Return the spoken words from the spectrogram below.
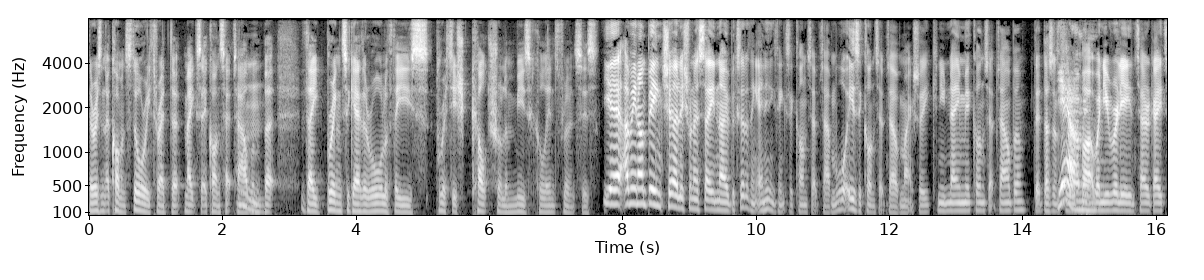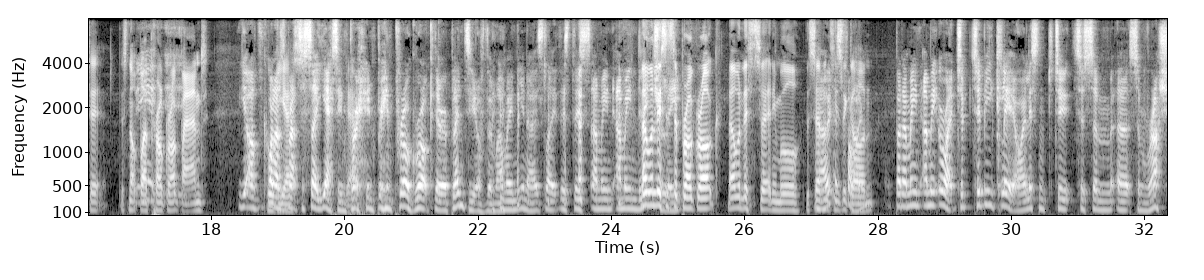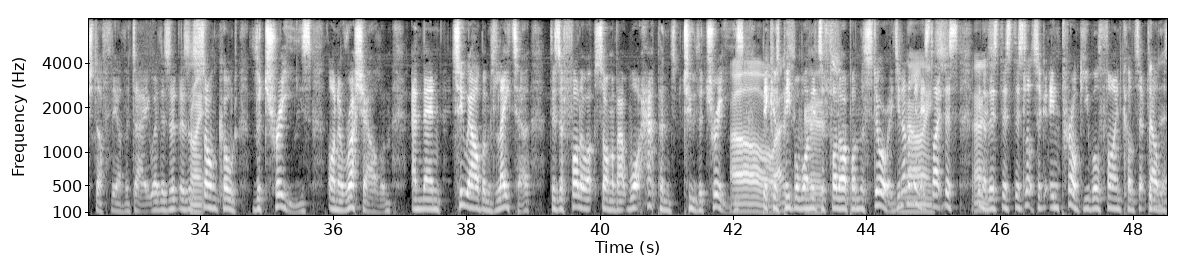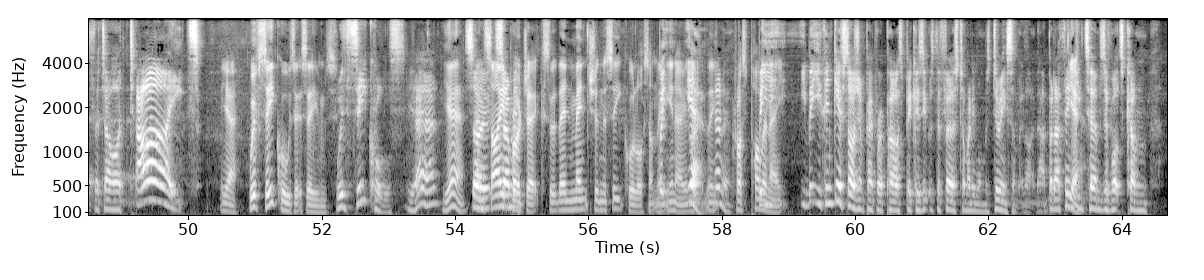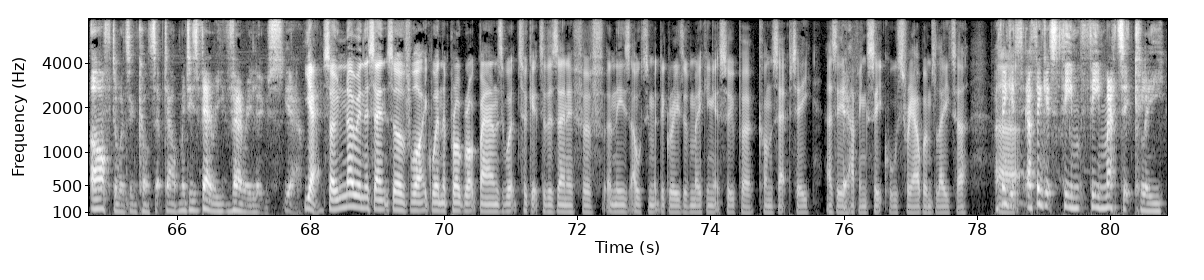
There isn't a common story thread that makes it a concept hmm. album, but they bring together all of these British cultural and musical influences. Yeah, I mean, I'm being churlish when I say no because I don't think anything thinks a concept album. What is a concept album, actually? Can you name me a concept album that doesn't Yeah, fall I apart mean- when you really interrogate it? It's not by a prog rock band. Yeah, I've- well, I was about to say yes. In, Yeah. Br- in, in prog rock, there are plenty of them. I mean, you know, it's like this. This. I mean, I mean, No one listens to prog rock. No one listens to it anymore. The 70s it's are fine. gone. But I mean, I mean, all right. To, to be clear, I listened to to some uh, some Rush stuff the other day, where there's a there's a Right. song called "The Trees" on a Rush album, and then two albums later, there's a follow up song about what happened to the trees Oh, because people wanted to follow up on the story. Do you know what I mean? It's like this. You know, there's there's there's lots of in prog. You will find concept albums that are tight Yeah. With sequels, it seems. with sequels. Yeah. Yeah. So- and side so, I mean- projects that then mention the sequel or something, But, you know, yeah, like they no, no. cross you- pollinate. you- But you can give Sergeant Pepper a pass because it was the first time anyone was doing something like that. But I think Yeah. in terms of what's come afterwards in concept album, it is very, very loose. Yeah. Yeah, so no in the sense of like when the prog rock bands were, took it to the zenith of and these ultimate degrees of making it super concepty, as in Yeah. having sequels three albums later. I think Uh, it's I think it's theme thematically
